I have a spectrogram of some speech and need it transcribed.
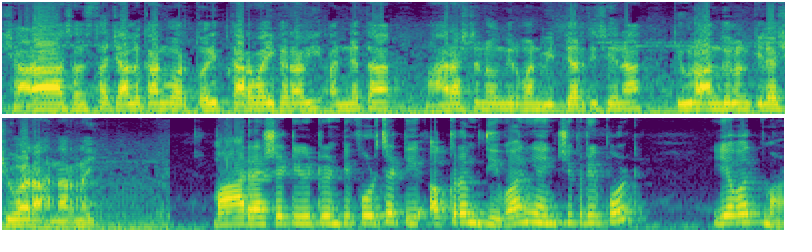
शाळा संस्था चालकांवर त्वरित कारवाई करावी. अन्यथा महाराष्ट्र नवनिर्माण विद्यार्थी सेना तीव्र आंदोलन केल्याशिवाय राहणार नाही. महाराष्ट्र टी व्ही ट्वेंटी फोरसाठी अक्रम दिवान यांची रिपोर्ट यवतमाळ.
